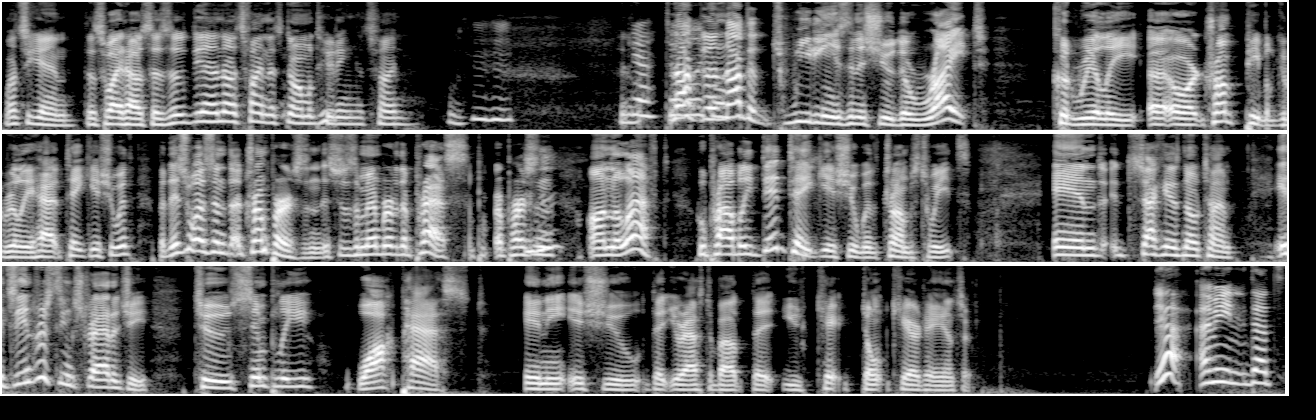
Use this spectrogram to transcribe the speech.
Once again, this White House says, "Oh, "Yeah, no, it's fine. It's normal tooting. It's fine." Mm-hmm. Yeah, not totally cool. not that tweeting is an issue. The right could really, uh, or Trump people could really ha- take issue with. But this wasn't a Trump person. This was a member of the press, a, p- a person Mm-hmm. on the left who probably did take issue with Trump's tweets. And Psaki has no time. It's interesting strategy to simply walk past any issue that you're asked about that you ca- don't care to answer. Yeah, I mean that's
